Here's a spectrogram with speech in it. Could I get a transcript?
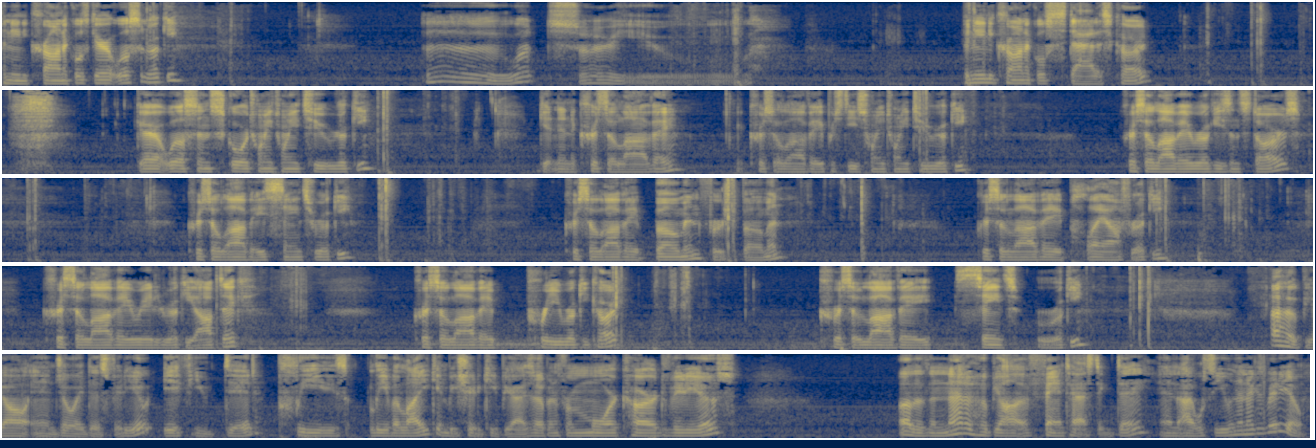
Panini Chronicles, Garrett Wilson rookie. Oh, what are you? Panini Chronicles status card. Garrett Wilson, score 2022 rookie. Getting into Chris Olave. Chris Olave, Prestige 2022 rookie. Chris Olave, rookies and stars. Chris Olave, Saints rookie. Chris Olave, Bowman, first Bowman. Chris Olave, playoff rookie. Chris Olave, rated rookie optic. Chris Olave pre-rookie card. Chris Olave Saints rookie. I hope y'all enjoyed this video. If you did, please leave a like and be sure to keep your eyes open for more card videos. Other than that, I hope y'all have a fantastic day, and I will see you in the next video.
